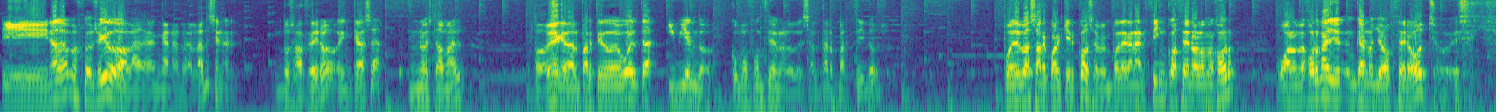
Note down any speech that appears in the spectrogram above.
Y nada, hemos conseguido ganar al Arsenal. 2 a 0 en casa, no está mal. Todavía queda el partido de vuelta y viendo cómo funciona lo de saltar partidos, puede pasar cualquier cosa. Me puede ganar 5-0 a lo mejor, o a lo mejor gano yo 0-8.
